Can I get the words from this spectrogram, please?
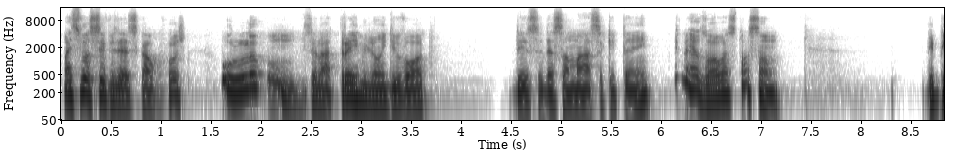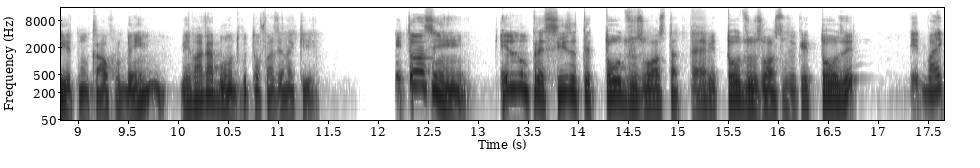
Mas se você fizer esse cálculo, poxa, o Lula com, sei lá, 3 milhões de votos desse, dessa massa que tem, ele resolve a situação. Repito, um cálculo bem, bem vagabundo que eu estou fazendo aqui. Então, assim, ele não precisa ter todos os votos da TEB, todos os votos, não sei o quê, todos. Ele ele vai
